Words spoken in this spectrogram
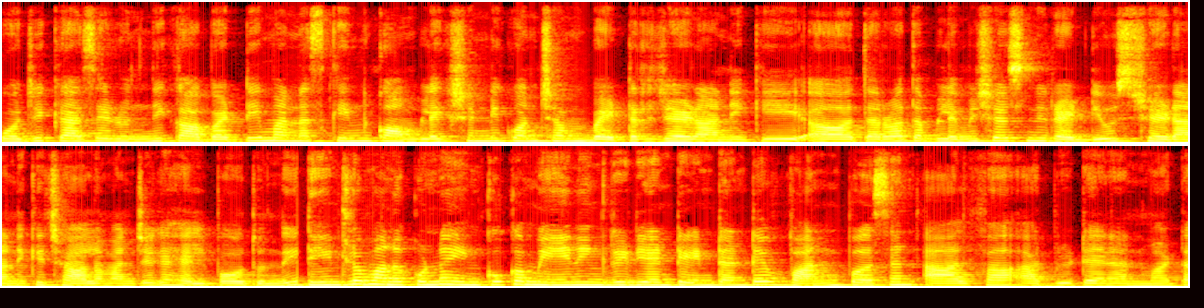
కోజిక్ యాసిడ్ ఉంది కాబట్టి మన స్కిన్ కాంప్లెక్షన్ని కొంచెం బెటర్ చేయడానికి తర్వాత బ్లెమిషెస్ని రెడ్యూస్ చేయడానికి చాలా మంచిగా హెల్ప్ అవుతుంది. దీంట్లో మనకున్న ఇంకొక మెయిన్ ఇంగ్రీడియంట్ ఏంటంటే వన్ పర్సెంట్ ఆల్ఫా అర్బ్యూటైన్ అనమాట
